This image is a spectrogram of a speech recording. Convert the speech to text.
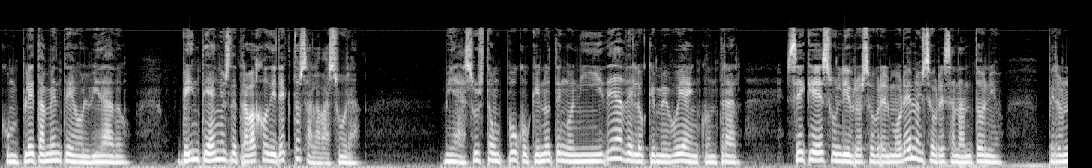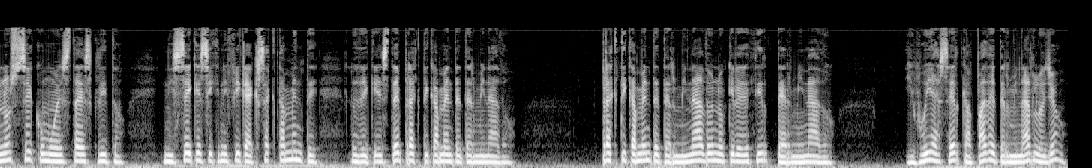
completamente olvidado. Veinte años de trabajo directos a la basura. Me asusta un poco que no tengo ni idea de lo que me voy a encontrar. Sé que es un libro sobre el Moreno y sobre San Antonio, pero no sé cómo está escrito, ni sé qué significa exactamente lo de que esté prácticamente terminado. Prácticamente terminado no quiere decir terminado. Y voy a ser capaz de terminarlo yo.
